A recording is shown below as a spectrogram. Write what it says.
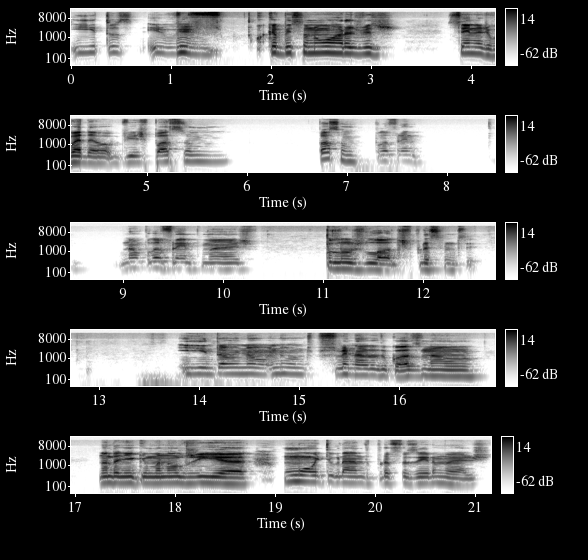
e eu vivo com a cabeça no ar às vezes. Cenas bada óbvias passam passam pela frente. Não pela frente, mas pelos lados, por assim dizer. E então não, não percebi nada do caso, não, não tenho aqui uma analogia muito grande para fazer, mas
